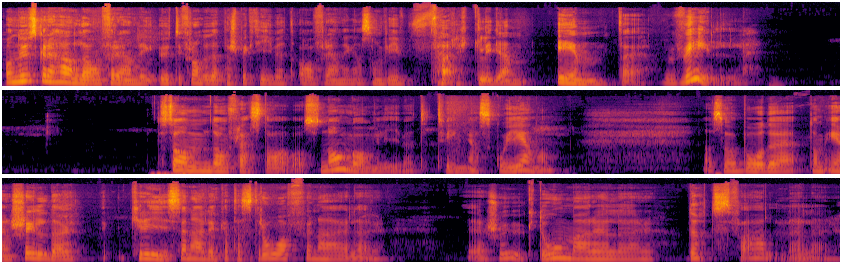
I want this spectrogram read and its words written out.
Och nu ska det handla om förändring utifrån det där perspektivet av förändringen som vi verkligen inte vill. Som de flesta av oss någon gång i livet tvingas gå igenom. Alltså både de enskilda kriserna eller katastroferna eller eh, sjukdomar eller dödsfall eller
